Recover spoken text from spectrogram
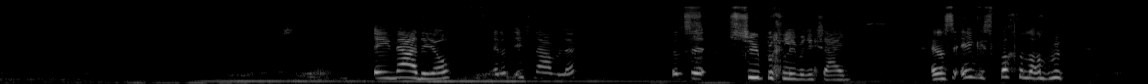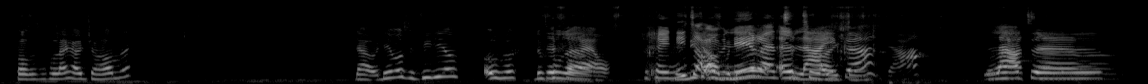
één nadeel. En dat is namelijk dat ze super glibberig zijn. En als ze één keer spartelen, dan valt het gelijk uit je handen. Nou, dit was de video over de, De forel. Vergeet niet Niet te abonneren abonneren en te en te liken. liken. Later.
